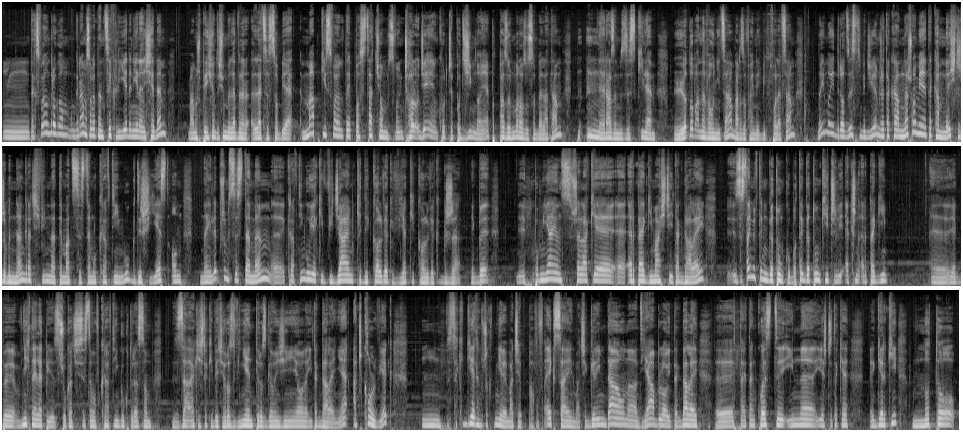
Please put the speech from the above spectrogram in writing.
Mm, tak swoją drogą, gram sobie ten cykl 1.1.7, Mam już 57 level, lecę sobie mapki swoją tutaj postacią, swoim czarodziejem, kurczę, pod zimno, nie? Pod pazur mrozu sobie latam, razem ze skillem Lodowa Nawałnica, bardzo fajny bit polecam. No i moi drodzy, stwierdziłem, że taka, naszła mnie taka myśl, żeby nagrać film na temat systemu craftingu, gdyż jest on najlepszym systemem e, craftingu, jaki widziałem kiedykolwiek w jakiejkolwiek grze. Jakby y, pomijając wszelakie e, RPG, maści i tak dalej, zostajmy w tym gatunku, bo te gatunki, czyli action RPG, y, jakby w nich najlepiej jest szukać systemów craftingu, które są za jakieś takie, wiecie, rozwinięte, rozgałęzienione i tak dalej, nie? Aczkolwiek mm, z takich gier, na przykład, nie wiem, macie Path of Exile, macie Grim Dawna, Diablo i tak dalej, y, Titan Questy i inne jeszcze takie gierki, no to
